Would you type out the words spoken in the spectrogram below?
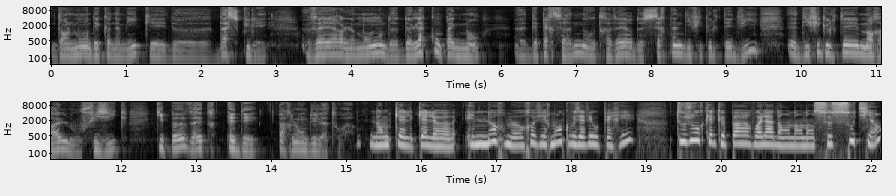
dans le monde économique et de basculer vers le monde de l'accompagnement des personnes au travers de certaines difficultés de vie, euh, difficultés morales ou physiques, qui peuvent être aidées par l'ondulatoire. Donc quel, quel euh, énorme revirement que vous avez opéré toujours quelque part voilà dans, dans, ce soutien.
